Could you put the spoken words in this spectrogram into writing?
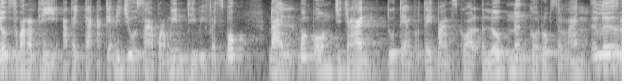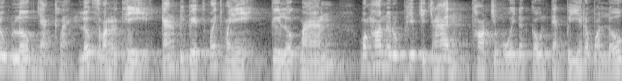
លោកសវណ្ណធីអតីតអគ្គនាយកសារព័ត៌មាន TV Facebook ដែលបងប្អូនជាច្រើនទូទាំងប្រទេសបានស្គាល់លោកនិងគោរពស្រឡាញ់ទៅលើរូបលោកយ៉ាងខ្លាំងលោកសវណ្ណធីកាលពីពេលថ្មីថ្មីនេះគឺលោកបាន បង្ហោះនូវរូបភាពជាច្រើនថតជាមួយនឹងកូនទាំងពីររបស់លោក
